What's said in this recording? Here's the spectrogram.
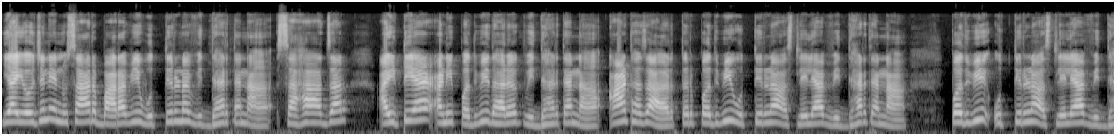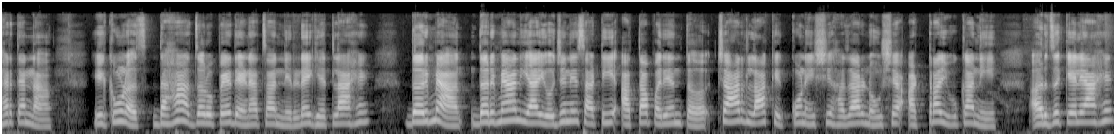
या योजनेनुसार बारावी उत्तीर्ण विद्यार्थ्यांना सहा हजार आय टी आय आणि पदवीधारक विद्यार्थ्यांना आठ हजार तर पदवी उत्तीर्ण असलेल्या विद्यार्थ्यांना पदवी उत्तीर्ण असलेल्या विद्यार्थ्यांना एकूणच दहा हजार रुपये देण्याचा निर्णय घेतला आहे. दरम्यान दरम्यान या योजनेसाठी आतापर्यंत चार लाख एकोणऐंशी हजार नऊशे अठरा युवकांनी अर्ज केले आहेत.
